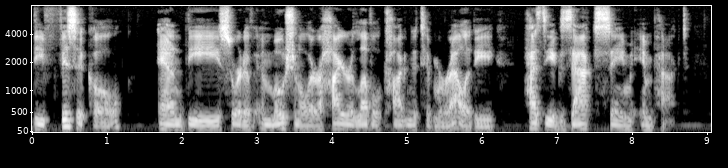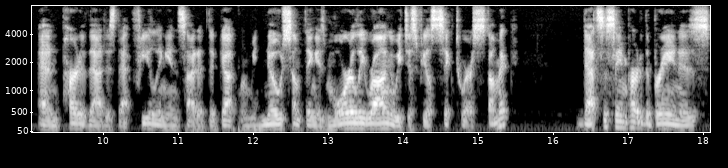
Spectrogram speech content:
the physical and the sort of emotional or higher level cognitive morality has the exact same impact. And part of that is that feeling inside of the gut when we know something is morally wrong and we just feel sick to our stomach. That's the same part of the brain as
